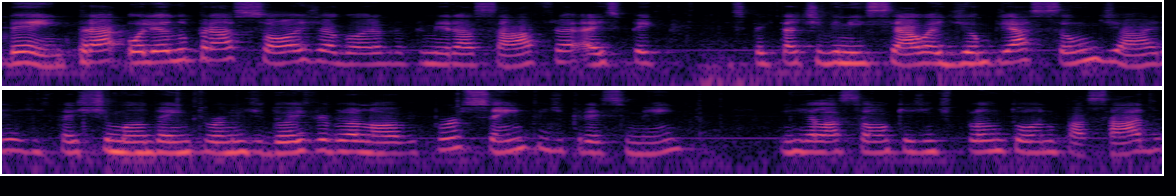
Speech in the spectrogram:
Bem, pra, olhando para a soja agora, para a primeira safra, a expectativa inicial é de ampliação de área. A gente está estimando em torno de 2,9% de crescimento em relação ao que a gente plantou ano passado.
